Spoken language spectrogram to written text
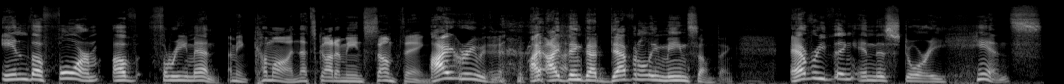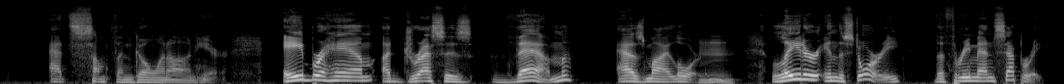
in the form of three men. I mean, come on, that's got to mean something. I agree with you. I, I think that definitely means something. Everything in this story hints at something going on here. Abraham addresses them as my Lord. Mm. Later in the story, the three men separate.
